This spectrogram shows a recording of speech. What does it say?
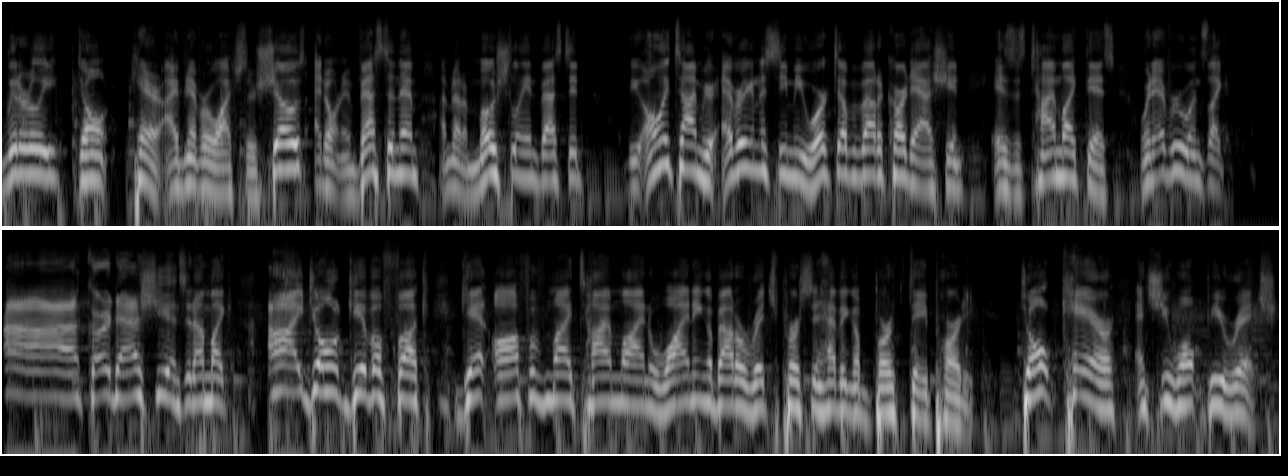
literally don't care. I've never watched their shows. I don't invest in them. I'm not emotionally invested. The only time you're ever going to see me worked up about a Kardashian is a time like this when everyone's like, ah, Kardashians. And I'm like, I don't give a fuck. Get off of my timeline whining about a rich person having a birthday party. Don't care, and she won't be rich.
